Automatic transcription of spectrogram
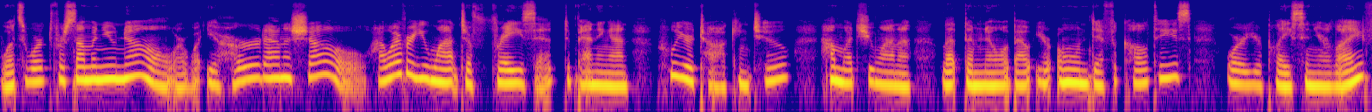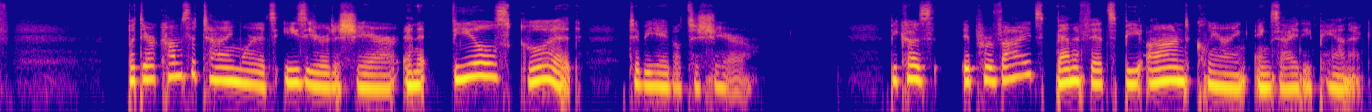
what's worked for someone you know or what you heard on a show. However, you want to phrase it, depending on who you're talking to, how much you want to let them know about your own difficulties or your place in your life. But there comes a time where it's easier to share and it feels good to be able to share because it provides benefits beyond clearing anxiety panic.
